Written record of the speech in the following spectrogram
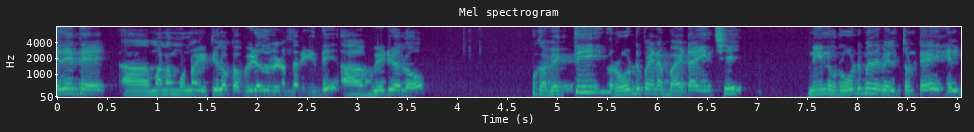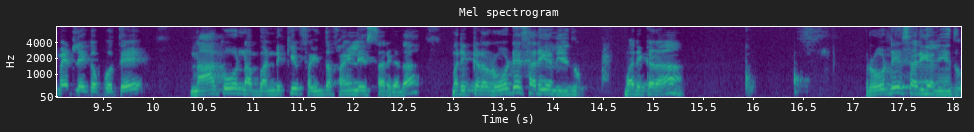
ఏదైతే మనం మొన్న ఇటీలో ఒక వీడియో చూడడం జరిగింది. ఆ వీడియోలో ఒక వ్యక్తి రోడ్డు పైన బైఠాయించి నేను రోడ్డు మీద వెళ్తుంటే హెల్మెట్ లేకపోతే నాకు నా బండికి ఫై- ఇంత ఫైన్లు వేస్తారు కదా మరి ఇక్కడ రోడ్డే సరిగా లేదు. మరి ఇక్కడ రోడ్డే సరిగా లేదు.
